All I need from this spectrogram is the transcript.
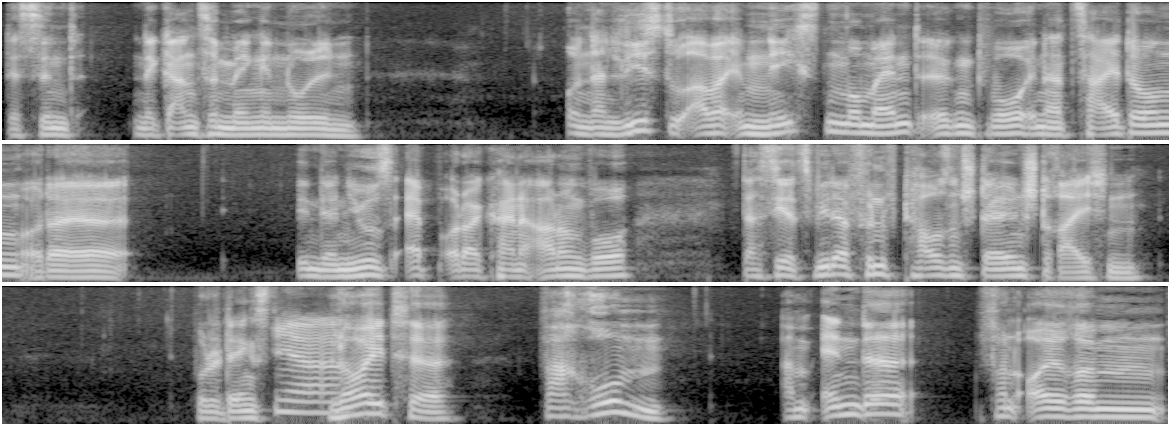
Das sind eine ganze Menge Nullen. Und dann liest du aber im nächsten Moment irgendwo in der Zeitung oder in der News-App oder keine Ahnung wo, dass sie jetzt wieder 5000 Stellen streichen. Wo du denkst, Ja. Leute, warum am Ende von eurem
